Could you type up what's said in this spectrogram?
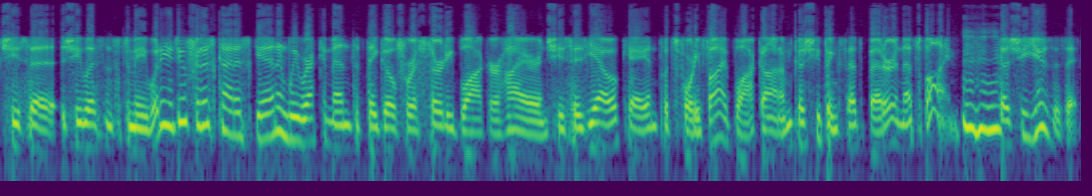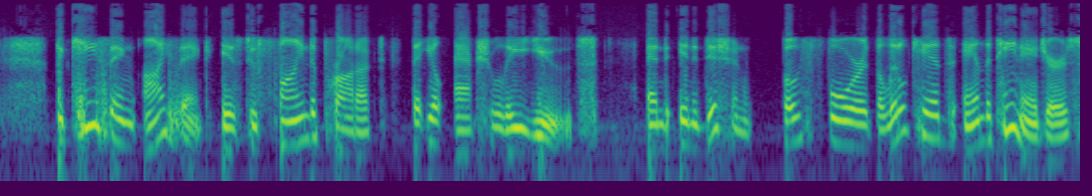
she said she listens to me. What do you do for this kind of skin? And we recommend that they go for a 30 block or higher. And she says, yeah, okay, and puts 45 block on them because she thinks that's better, and that's fine because Mm-hmm. she uses it. The key thing I think is to find a product that you'll actually use, and in addition, both for the little kids and the teenagers.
